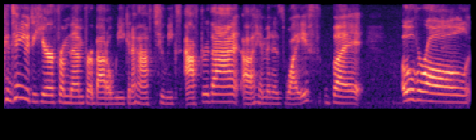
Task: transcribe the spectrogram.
continued to hear from them for about a week and a half, two weeks after that, uh, him and his wife. But overall,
